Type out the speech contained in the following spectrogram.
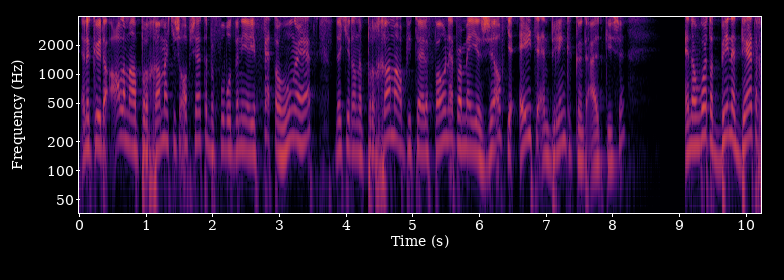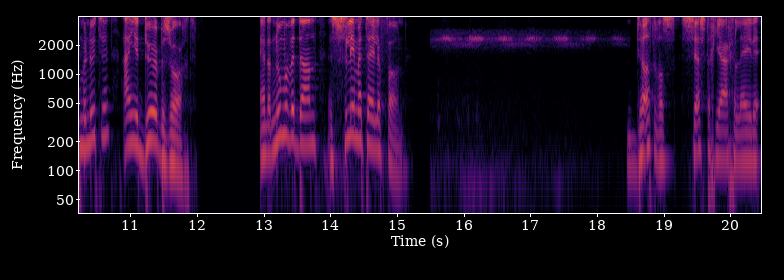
En dan kun je er allemaal programma's op zetten. Bijvoorbeeld wanneer je vette honger hebt, dat je dan een programma op je telefoon hebt waarmee je zelf je eten en drinken kunt uitkiezen. En dan wordt dat binnen 30 minuten aan je deur bezorgd. En dat noemen we dan een slimme telefoon. Dat was 60 jaar geleden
